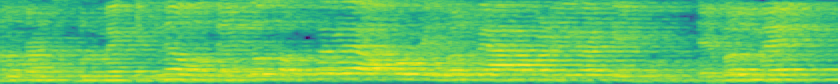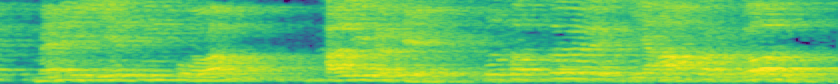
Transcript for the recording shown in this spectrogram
स्टूडेंट स्कूल में कितने होते हैं? तो सबसे पहले आपको टेबल पे आना पड़ेगा टेबल में मैंने ये तीन कॉलम खाली रखे तो सबसे पहले यहाँ पर गर्ल्स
